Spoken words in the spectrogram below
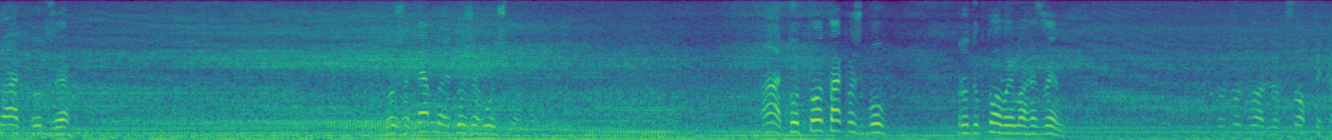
Так, тут вже дуже темно і дуже гучно. А, тут то також був продуктовий магазин. Тут от люксоптика.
